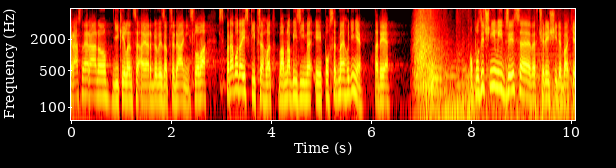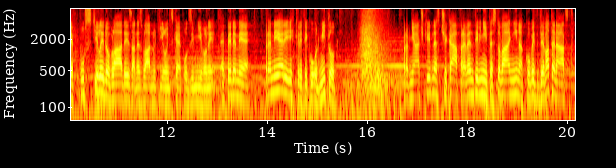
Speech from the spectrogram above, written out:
Krásné ráno, díky Lence a Jardovi za předání slova. Spravodajský přehled vám nabízíme i po sedmé hodině. Tady je. Opoziční lídři se ve včerejší debatě pustili do vlády za nezvládnutí loňské podzimní vlny epidemie. Premiér jejich kritiku odmítl. Prvňáčky dnes čeká preventivní testování na COVID-19.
